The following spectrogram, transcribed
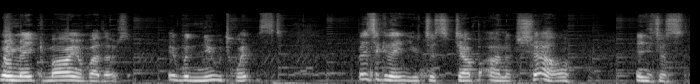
remake Mario Brothers with new twist. Basically, you just jump on a shell and you just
